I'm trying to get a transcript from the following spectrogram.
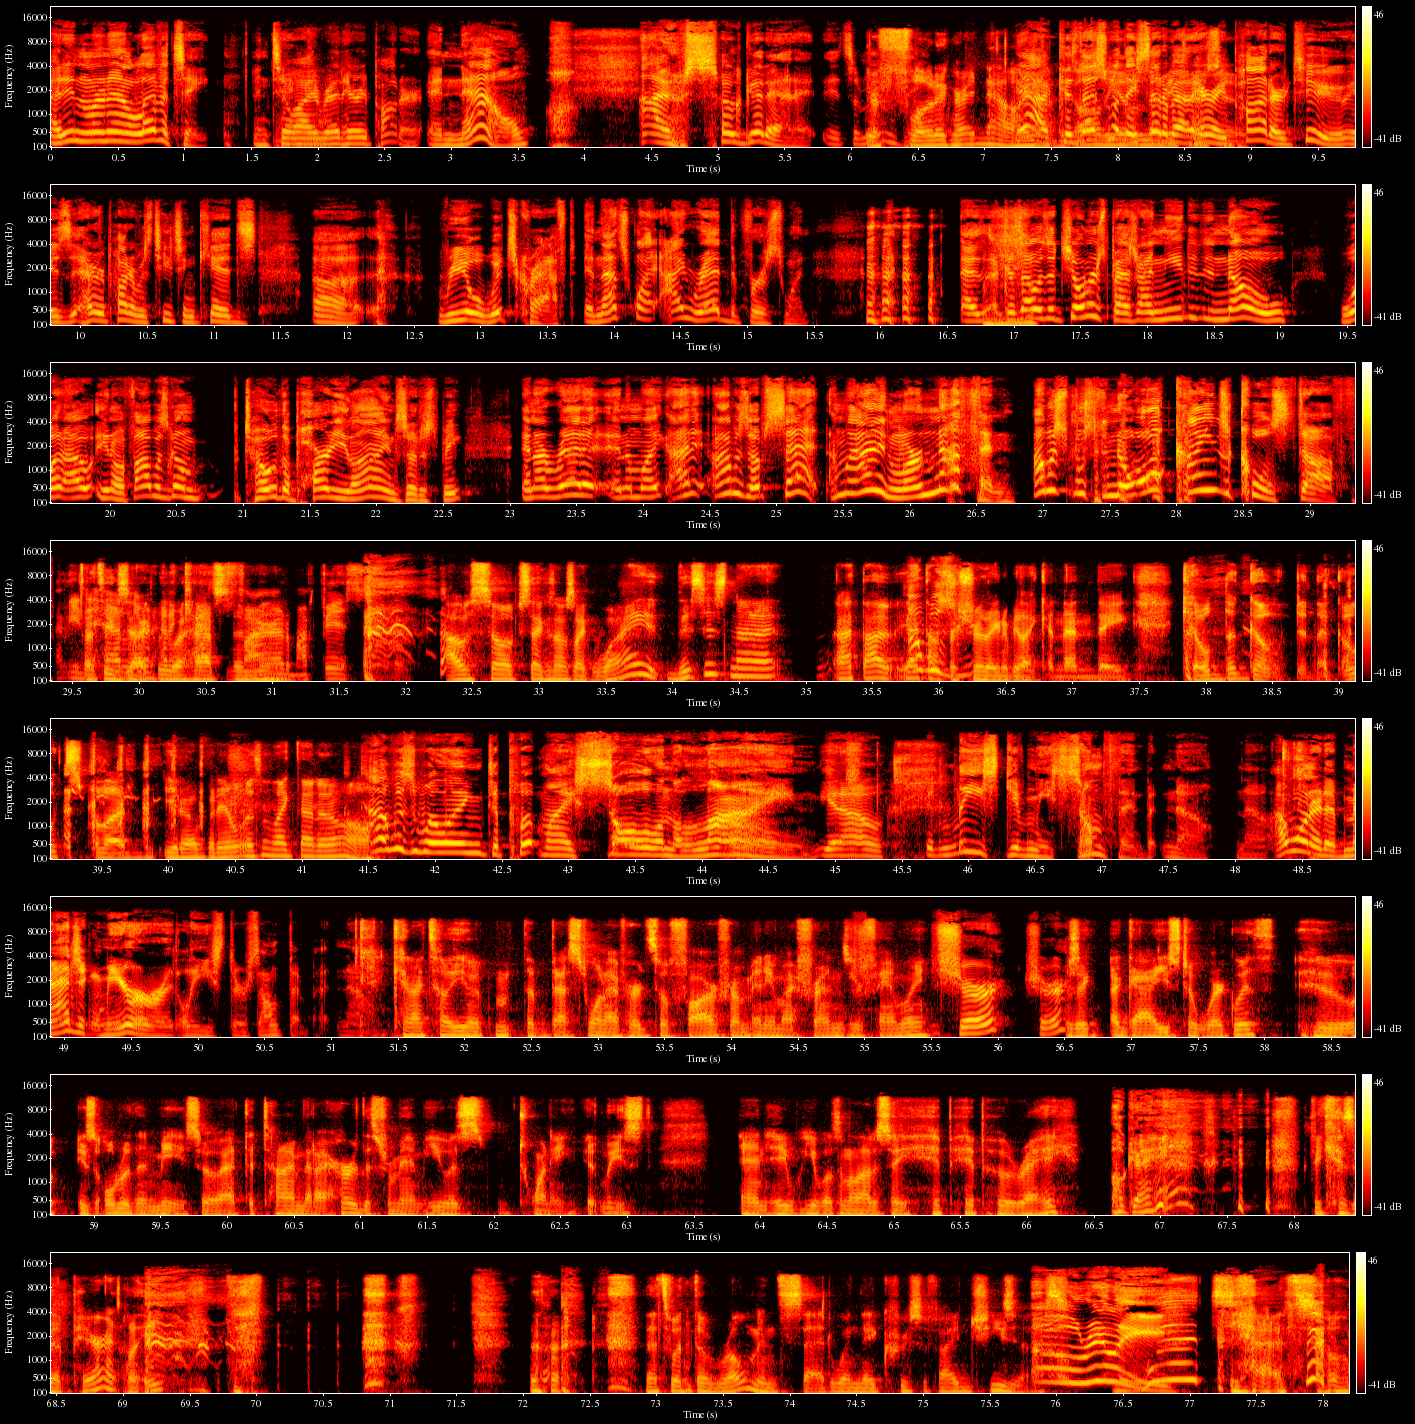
I didn't learn how to levitate until I read Harry Potter. And now I'm so good at it. It's amazing. You're floating right now. Yeah, because that's what they said about Harry. Potter too. Is that Harry Potter was teaching kids uh, real witchcraft, and that's why I read the first one, because I was a children's pastor. I needed to know what I, you know, if I was going to toe the party line, so to speak. And I read it, and I'm like, I, I was upset. I'm like, I didn't learn nothing. I was supposed to know all kinds of cool stuff. I mean, That's I had to learn exactly how to what cast happened to me. out of my fist. I was so upset because I was like, "Why? This is not." I thought, I, thought was- for sure they're gonna be like, and then they killed the goat and the goat's blood, you know. But it wasn't like that at all. I was willing to put my soul on the line, you know, at least give me something. But no, no. I wanted a magic mirror at least or something, but no. Can I tell you the best one I've heard so far from any of my friends or family? Sure, sure. There's a, a guy I used to work with who is older than me. So at the time that I heard this from him, he was 20 at least. And he, he wasn't allowed to say hip, hip, hooray Okay. because apparently that's what the Romans said when they crucified Jesus. Oh, really? What? Yeah. So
